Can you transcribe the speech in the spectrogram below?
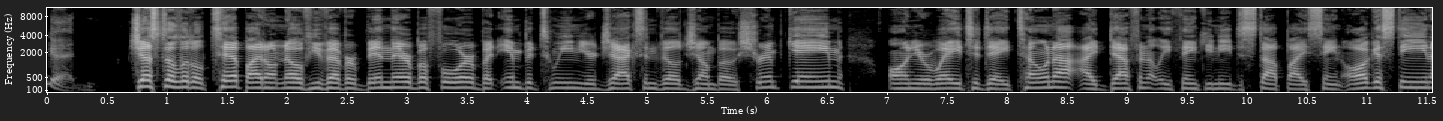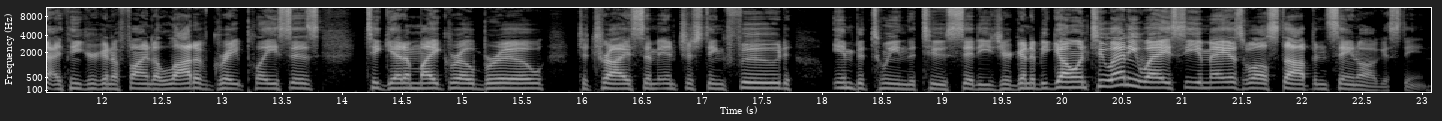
good. Just a little tip I don't know if you've ever been there before, but in between your Jacksonville Jumbo Shrimp game, on your way to Daytona, I definitely think you need to stop by St. Augustine. I think you're going to find a lot of great places to get a micro brew, to try some interesting food in between the two cities you're going to be going to anyway, so you may as well stop in St. Augustine.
